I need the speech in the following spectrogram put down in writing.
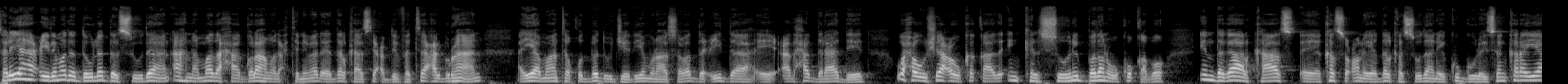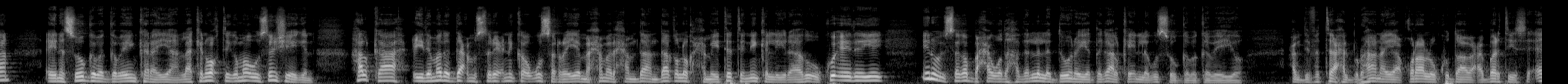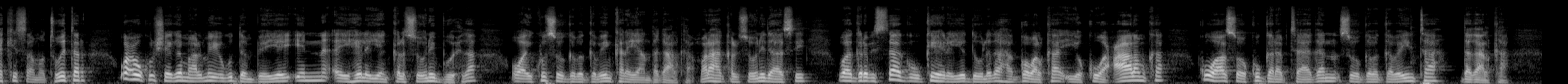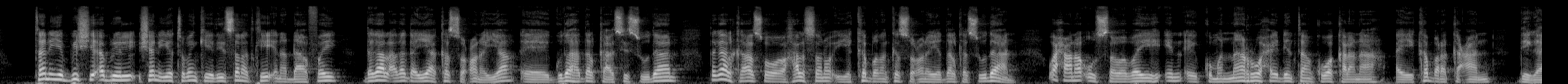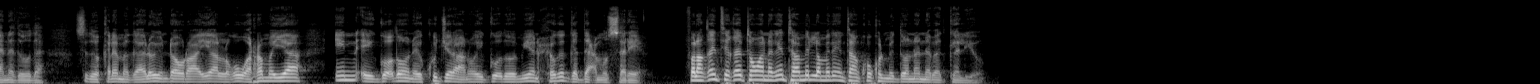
taliyaha ciidamada dowladda suudaan ahna madaxa golaha madaxtinimada ee dalkaasi cabdifataax al burhaan ayaa maanta khudbad u jeediyey munaasabadda ciidda ee adxa daraaddeed. Waxa uu shaaca u ka qaaday in kalsooni badan uu ku qabo in dagaalkaas ka soconaya dalka suudaan ay ku guuleysan karayaan ayna soo gabagabayn karayaan. Laakiin waqtiga ma uusan sheegin. Halkaa ciidamada dacmu sariic ninka ugu sarreeya maxamed xamdaan daqlog xameytati ninka la yidhaahdo uu ku eedeeyey inuu isaga baxay wadahadallo la doonaya dagaalka in lagu soo gabagabeeyo cabdifataax al burhaan ayaa qoraal uu ku daawacay bartiisa x ama twitter wuxuu ku sheegay maalmihii ugu dambeeyey in ay helayeen kalsooni buuxda oo ay kusoo gabagabayn karayaan dagaalka malaha kalsoonidaasi waa garab istaaga uu ka helayo dowladaha gobolka iyo kuwa caalamka kuwaasoo ku garab taagan soo gabagabaynta dagaalka tan iyo bishii abril shan iyo tobankeedii sanadkii ina dhaafay dagaal adag ayaa ka soconaya ee gudaha dalkaasi suudaan. Dagaalkaas oo hal sano iyo ka badan ka soconaya dalka suudaan. Waxaana uu sababay in ay kumanaan ruux ay dhintaan kuwo kalena ay ka barakacaan deegaanadooda. Sidoo kale magaalooyin dhowra ayaa lagu waramayaa in ay go-doon ay ku jiraan oo ay go-doomiyeen xogaga dacmu sariic falanqayntii qaybtan waa naga intaa mid lamida intaan ku kulmi doona nabadgelyo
